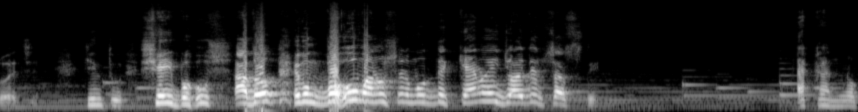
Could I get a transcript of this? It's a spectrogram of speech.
রয়েছে, কিন্তু সেই বহু সাধক এবং বহু মানুষের মধ্যে কেন এই জয়দেব শাস্ত্রী একান্ন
